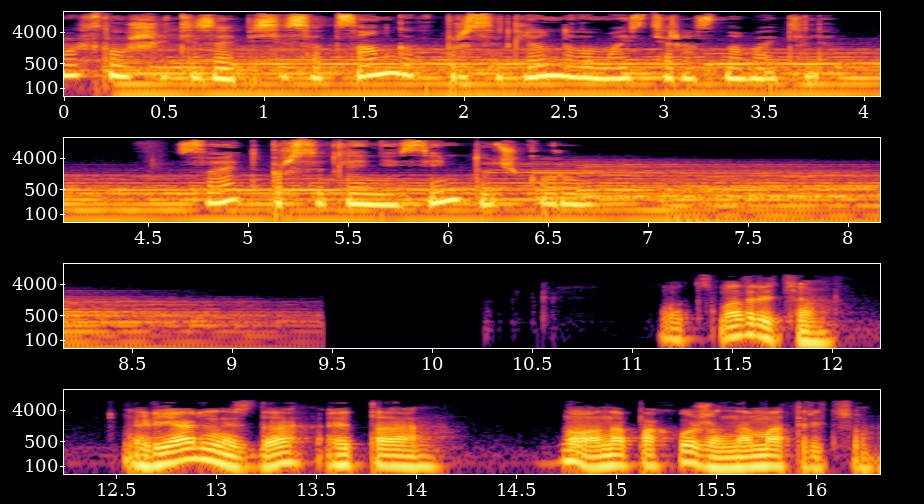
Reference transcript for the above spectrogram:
Вы слушаете записи сатсангов просветленного мастера-основателя. Сайт просветление7.ру Вот смотрите, реальность, да, это, ну, она похожа на матрицу,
